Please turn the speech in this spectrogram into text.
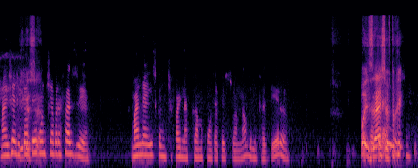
Mas, gente, eu tenho uma perguntinha pra fazer. Mas não é isso que a gente faz na cama com outra pessoa, não? Brincadeira? Pois é, chefe, tô, que- isso.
